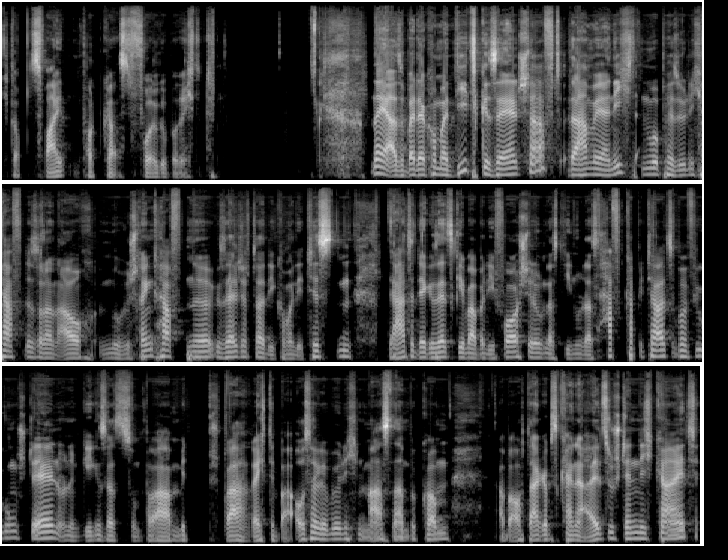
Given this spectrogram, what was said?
ich glaube, zweiten Podcast-Folge berichtet. Naja, also bei der Kommanditgesellschaft, da haben wir ja nicht nur persönlich haftende, sondern auch nur beschränkt haftende Gesellschafter, die Kommanditisten. Da hatte der Gesetzgeber aber die Vorstellung, dass die nur das Haftkapital zur Verfügung stellen und im Gegensatz zu ein paar Mitspracherechte bei außergewöhnlichen Maßnahmen bekommen. Aber auch da gibt es keine Allzuständigkeit.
